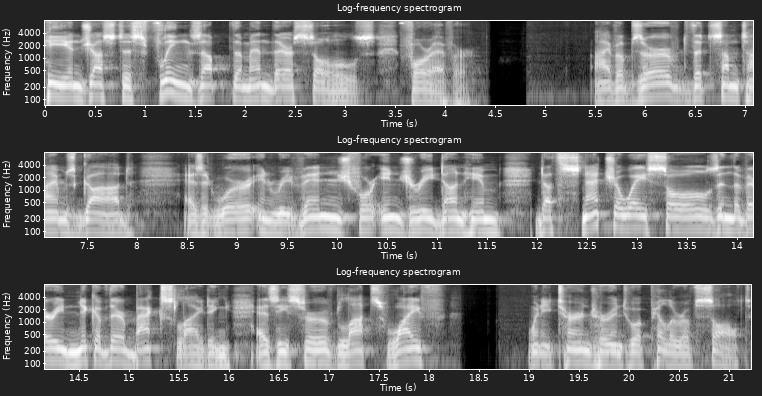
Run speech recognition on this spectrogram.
he in justice flings up them and their souls forever. I've observed that sometimes God, as it were in revenge for injury done him, doth snatch away souls in the very nick of their backsliding, as he served Lot's wife when he turned her into a pillar of salt,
